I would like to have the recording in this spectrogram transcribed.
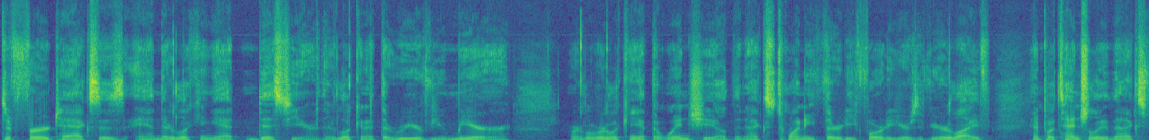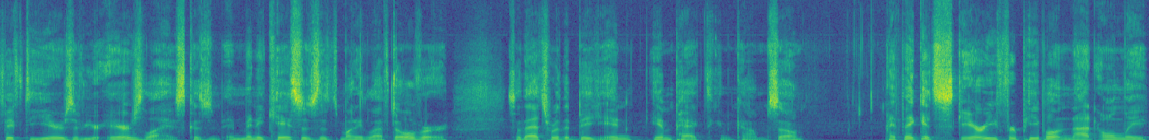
defer taxes, and they're looking at this year. They're looking at the rear view mirror. Or we're looking at the windshield, the next 20, 30, 40 years of your life, and potentially the next 50 years of your heirs' lives, because in many cases it's money left over. So that's where the big in, impact can come. So I think it's scary for people, and not only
